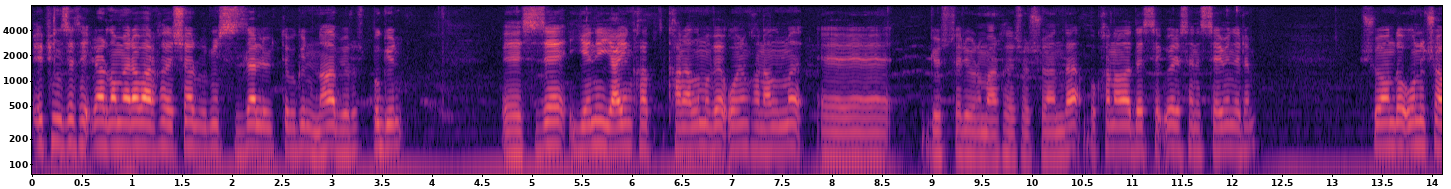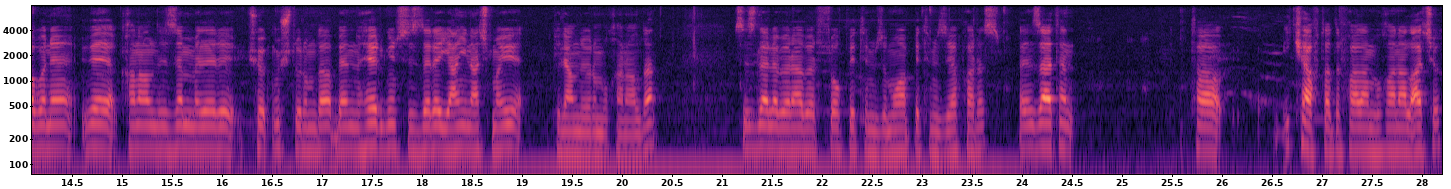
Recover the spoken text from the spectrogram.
Hepinize tekrardan merhaba arkadaşlar. Bugün sizlerle birlikte bugün ne yapıyoruz? Bugün e, size yeni yayın kanalımı ve oyun kanalımı e, gösteriyorum arkadaşlar şu anda. Bu kanala destek verirseniz sevinirim. Şu anda 13 abone ve kanalın izlenmeleri çökmüş durumda. Ben her gün sizlere yayın açmayı planlıyorum bu kanaldan. Sizlerle beraber sohbetimizi, muhabbetimizi yaparız. Ben zaten ta 2 haftadır falan bu kanal açık.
